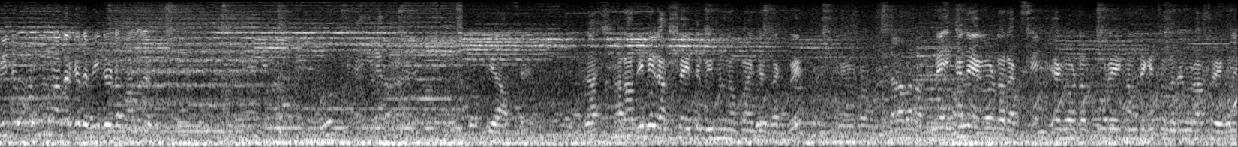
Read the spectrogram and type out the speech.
ভিডিও করব আমাদের ভিডিওটা ভালো লাগবে সারাদিনই রাজশাহীতে বিভিন্ন পয়েন্টে থাকবে না এখানে এগারোটা রাখছি এগারোটার পরে এখান থেকে চলে যাব রাজশাহী এখানে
